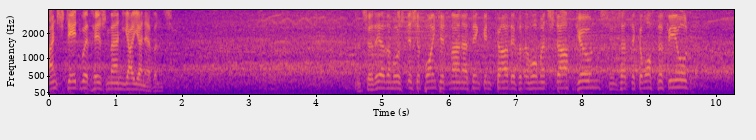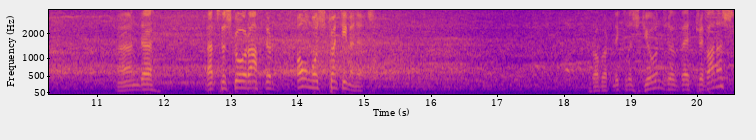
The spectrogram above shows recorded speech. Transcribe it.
and stayed with his man, Ieuan Evans. And so they're the most disappointed man, I think, in Cardiff at the moment. Staff Jones, who's had to come off the field. And uh, that's the score after almost 20 minutes. Robert Nicholas Jones of uh, Trebanos.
